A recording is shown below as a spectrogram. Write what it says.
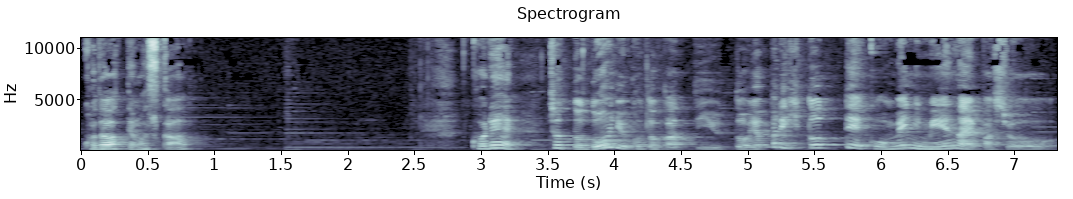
こだわってますか？これちょっとどういうことかっていうとやっぱり人ってこう目に見えない場所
